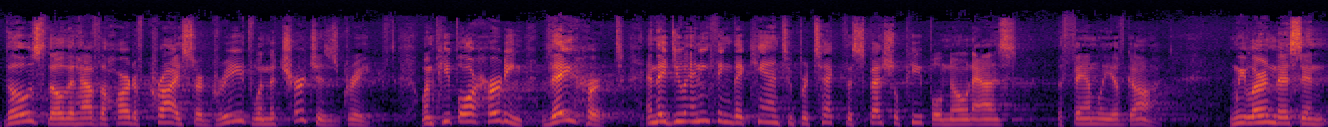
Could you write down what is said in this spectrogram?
Those, though, that have the heart of Christ are grieved when the church is grieved. When people are hurting, they hurt. And they do anything they can to protect the special people known as the family of God. We learn this in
